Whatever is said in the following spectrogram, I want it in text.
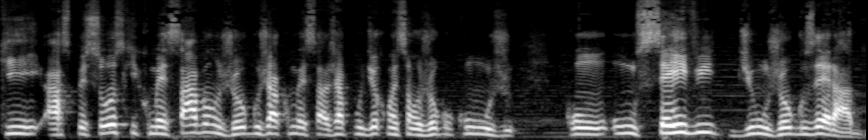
que as pessoas que começavam o jogo já começavam, já podiam começar o jogo com, um com um save de um jogo zerado.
